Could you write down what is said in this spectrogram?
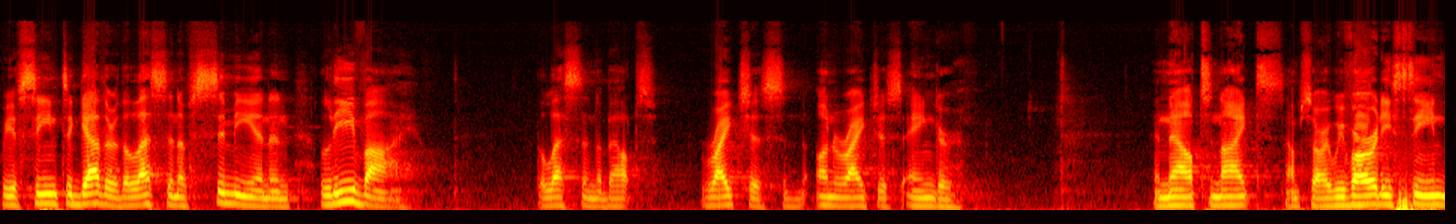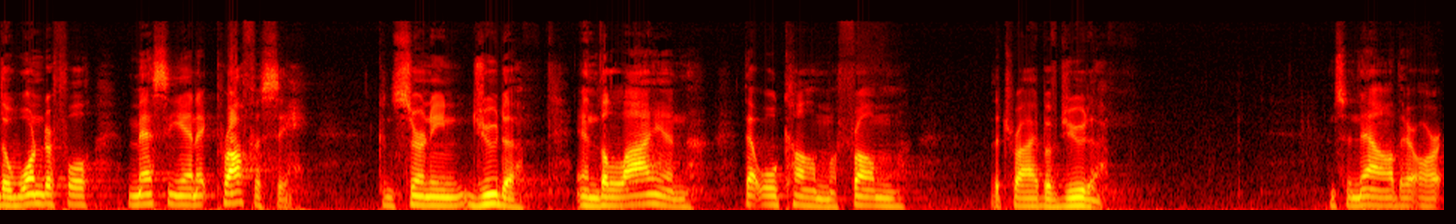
We have seen together the lesson of Simeon and Levi, the lesson about righteous and unrighteous anger. And now, tonight, I'm sorry, we've already seen the wonderful messianic prophecy concerning Judah and the lion that will come from the tribe of Judah. And so now there are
